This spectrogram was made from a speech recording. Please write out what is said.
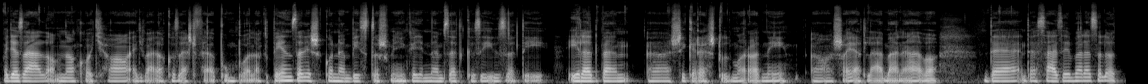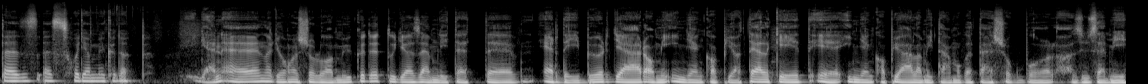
vagy az államnak, hogyha egy vállalkozást felpumpolnak pénzzel, és akkor nem biztos mondjuk egy nemzetközi üzleti életben uh, sikeres tud maradni a saját lábán állva. De, de száz évvel ezelőtt ez, ez hogyan működött? Igen, e, nagyon hasonlóan működött. Ugye az említett e, erdélyi bőrgyár, ami ingyen kapja a telkét, e, ingyen kapja állami támogatásokból az üzemi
